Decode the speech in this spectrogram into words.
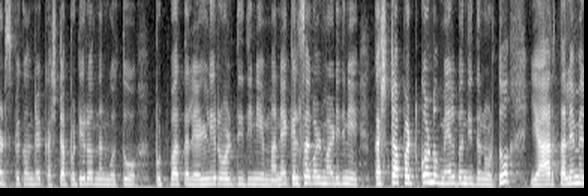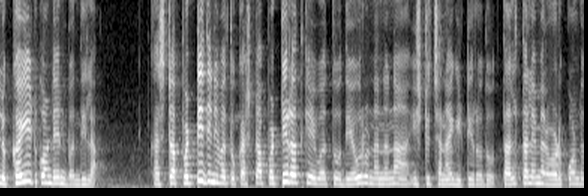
ನಡೆಸ್ಬೇಕು ಅಂದರೆ ಕಷ್ಟಪಟ್ಟಿರೋದು ನನಗೆ ಗೊತ್ತು. ಫುಟ್ಪಾತಲ್ಲಿ ಎಳ್ನೀರು ಹೊಡೆದಿದ್ದೀನಿ, ಮನೆ ಕೆಲಸಗಳು ಮಾಡಿದ್ದೀನಿ, ಕಷ್ಟಪಟ್ಕೊಂಡು ಮೇಲೆ ಬಂದಿದ್ದೆ ನೋಡ್ತು. ಯಾರ ತಲೆ ಮೇಲೂ ಕೈ ಇಟ್ಕೊಂಡೇನು ಬಂದಿಲ್ಲ. ಕಷ್ಟಪಟ್ಟಿದ್ದೀನಿ ಇವತ್ತು ಕಷ್ಟಪಟ್ಟಿರೋದಕ್ಕೆ ಇವತ್ತು ದೇವರು ನನ್ನನ್ನು ಇಷ್ಟು ಚೆನ್ನಾಗಿ ಇಟ್ಟಿರೋದು. ತಲೆ ತಲೆ ಮೇಲೆ ಹೊಡ್ಕೊಂಡು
